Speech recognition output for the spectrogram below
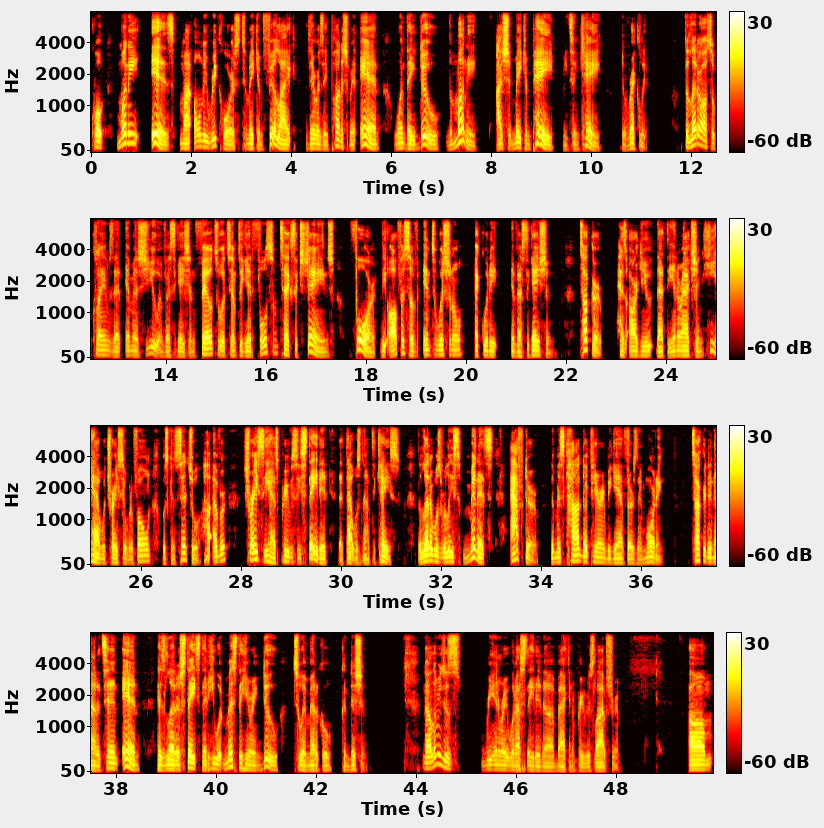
Quote, money is my only recourse to make him feel like there is a punishment, and when they do, the money, I should make him pay me 10K directly. The letter also claims that MSU investigation failed to attempt to get fulsome text exchange for the Office of Institutional Equity Investigation. Tucker has argued that the interaction he had with Tracy over the phone was consensual. However, Tracy has previously stated that that was not the case. The letter was released minutes after the misconduct hearing began Thursday morning. Tucker did not attend, and his letter states that he would miss the hearing due to a medical condition. Now, let me just reiterate what I stated uh, back in a previous live stream. Um,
